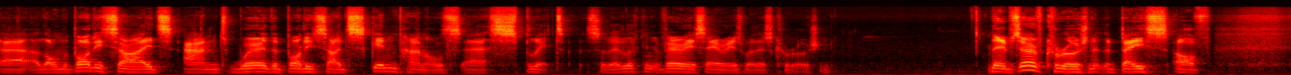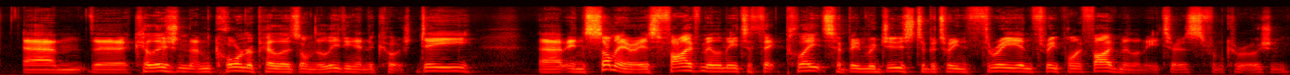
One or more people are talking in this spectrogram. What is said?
uh, along the body sides, and where the body side skin panels uh, split. So they're looking at various areas where there's corrosion. They observed corrosion at the base of um, the collision and corner pillars on the leading end of coach D. Uh, in some areas, 5mm thick plates have been reduced to between 3 and 3.5mm from corrosion.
